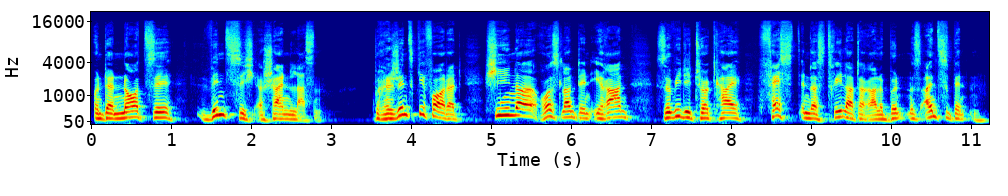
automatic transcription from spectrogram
und der Nordsee winzig erscheinen lassen. Brzezinski fordert, China, Russland, den Iran sowie die Türkei fest in das trilaterale Bündnis einzubinden.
